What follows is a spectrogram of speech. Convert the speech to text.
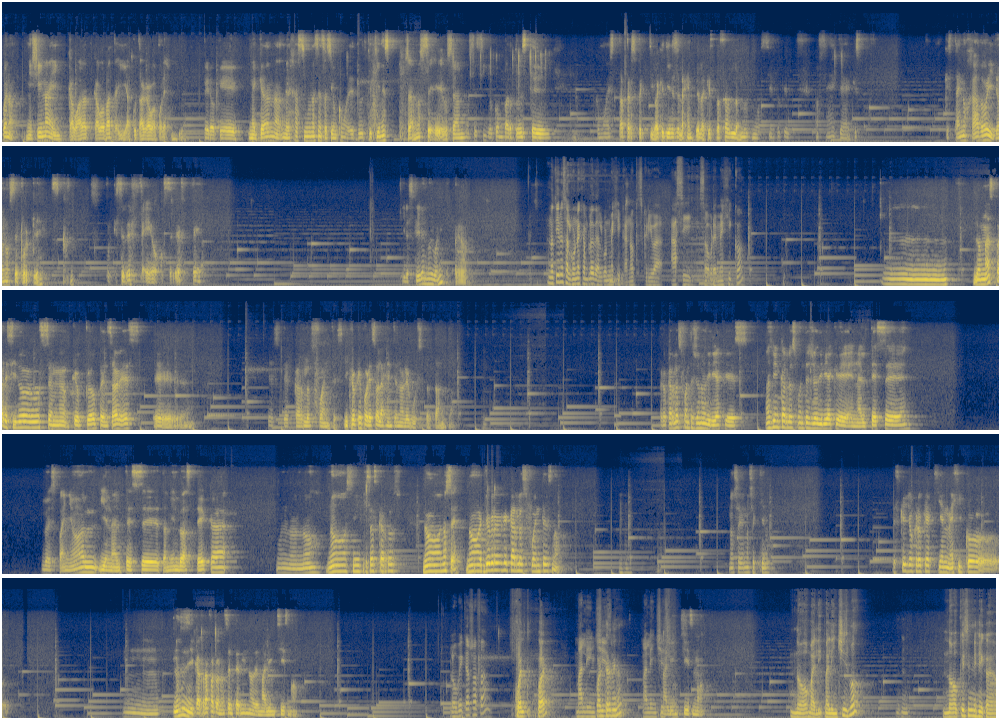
Bueno, Mishima y Kawabata, y Akutagawa, por ejemplo. Pero que me quedan, me deja así una sensación como de, dude, que tienes, o sea, no sé, o sea, no sé si yo comparto este, como esta perspectiva que tienes de la gente de la que estás hablando, como siento que, no sé, que, que es- que está enojado y yo no sé por qué. Porque se ve feo, se ve feo. Y lo escriben muy bonito, pero ¿No tienes algún ejemplo de algún mexicano que escriba así sobre México? mm, lo más parecido se me- que puedo pensar es eh, este Carlos Fuentes. Y creo que por eso a la gente no le gusta tanto. Pero Carlos Fuentes yo no diría que es... Más bien Carlos Fuentes yo diría que enaltece lo español y enaltece también lo azteca. No, no, no, sí, quizás Carlos. No, no sé. No, yo creo que Carlos Fuentes no. No sé, no sé quién. Es que yo creo que aquí en México. mm, no sé si Rafa conoce el término de malinchismo. ¿Lo ubicas, Rafa? ¿Cuál, cuál? Malinchismo. ¿Cuál término? Malinchismo. Malinchismo. No, mali- malinchismo. No, ¿qué significa?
